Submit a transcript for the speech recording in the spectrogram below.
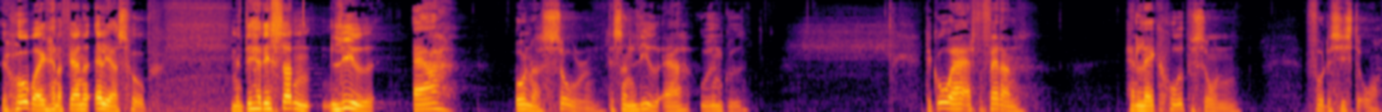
Jeg håber ikke, han har fjernet al jeres håb. Men det her, det er sådan, livet er under solen. Det er sådan, livet er uden Gud. Det gode er, at forfatteren, han lader ikke hovedpersonen få det sidste ord.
